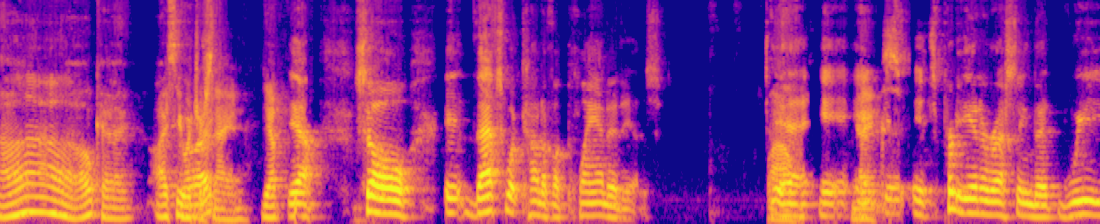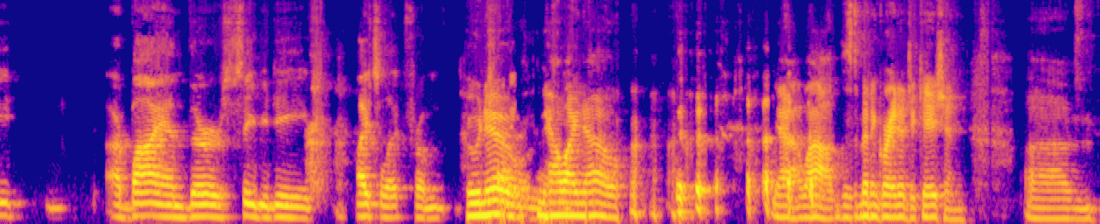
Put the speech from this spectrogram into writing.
ah, okay. I see what All you're right. saying. Yep. yeah so it, that's what kind of a plant it is Wow. Yeah, it- it- it- it's pretty interesting that we are buying their CBD isolate from. Who knew? China. Now I know. yeah, wow. This has been a great education. Um,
